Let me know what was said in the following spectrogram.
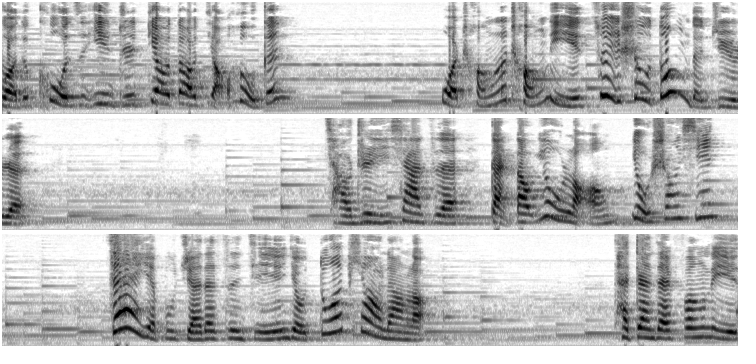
我的裤子一直掉到脚后跟，我成了城里最受冻的巨人。乔治一下子感到又冷又伤心，再也不觉得自己有多漂亮了。他站在风里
